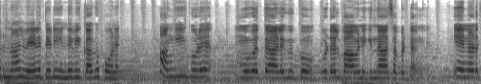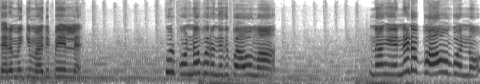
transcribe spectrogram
ஒரு நாள் வேலை தேடி இன்டர்வியூக்காக போனேன். அங்கேயும் கூட முகத்து அழகுக்கும் உடல் பாவனைக்கும் தான் ஆசைப்பட்டாங்க. என்னோட திறமைக்கு மதிப்பே இல்லை. ஒரு பொண்ணா பிறந்தது பாவமா? நாங்க என்னடா பாவம் பண்ணோம்?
